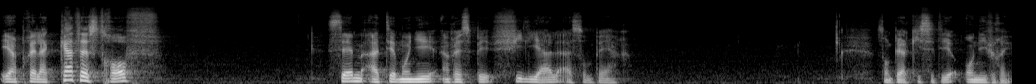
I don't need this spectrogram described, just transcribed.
Et après la catastrophe, Sem a témoigné un respect filial à son père son père qui s'était enivré.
